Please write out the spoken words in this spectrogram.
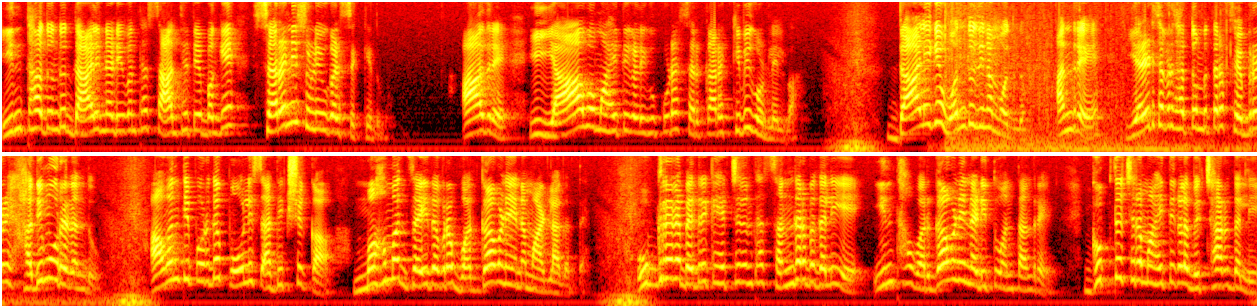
ಇಂಥದ್ದೊಂದು ದಾಳಿ ನಡೆಯುವಂಥ ಸಾಧ್ಯತೆ ಬಗ್ಗೆ ಸರಣಿ ಸುಳಿವುಗಳು ಸಿಕ್ಕಿದ್ವು. ಆದರೆ ಈ ಯಾವ ಮಾಹಿತಿಗಳಿಗೂ ಕೂಡ ಸರ್ಕಾರ ಕಿವಿಗೊಡ್ಲಿಲ್ವಾ ದಾಳಿಗೆ ಒಂದು ದಿನ ಮೊದಲು, ಅಂದರೆ ಎರಡು ಸಾವಿರದ ಹತ್ತೊಂಬತ್ತರ ಫೆಬ್ರವರಿ ಹದಿಮೂರರಂದು ಅವಂತಿಪುರದ ಪೊಲೀಸ್ ಅಧೀಕ್ಷಕ ಮೊಹಮ್ಮದ್ ಜೈದ್ ಅವರ ವರ್ಗಾವಣೆಯನ್ನು ಮಾಡಲಾಗುತ್ತೆ. ಉಗ್ರರ ಬೆದರಿಕೆ ಹೆಚ್ಚಿದಂಥ ಸಂದರ್ಭದಲ್ಲಿಯೇ ಇಂಥ ವರ್ಗಾವಣೆ ನಡೀತು ಅಂತಂದರೆ ಗುಪ್ತಚರ ಮಾಹಿತಿಗಳ ವಿಚಾರದಲ್ಲಿ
